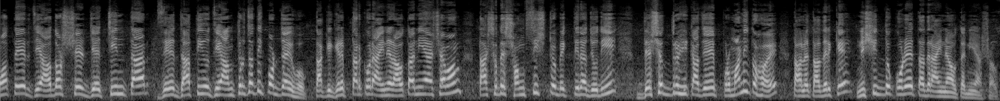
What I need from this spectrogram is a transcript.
মতের, যে আদর্শের, যে চিন্তার, যে জাতীয়, যে আন্তর্জাতিক পর্যায়ে হোক, তাকে গ্রেপ্তার করে আইনের আওতা নিয়ে আসে এবং তার সাথে সংশ্লিষ্ট ব্যক্তিরা যদি দেশদ্রোহী কাজে প্রমাণিত হয়, তাহলে তাদেরকে নিষিদ্ধ করে তাদের আইনের আওতা নিয়ে আসা হোক।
